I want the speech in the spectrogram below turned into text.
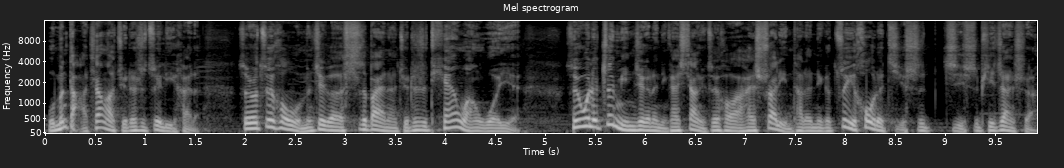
我们打仗啊，绝对是最厉害的。所以说最后我们这个失败呢，绝对是天亡我也。所以为了证明这个呢，你看项羽最后啊，还率领他的那个最后的几十几十批战士啊，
